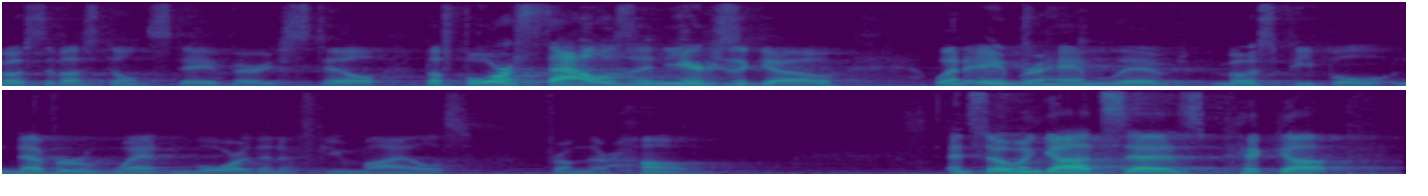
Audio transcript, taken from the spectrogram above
Most of us don't stay very still. But 4,000 years ago, when Abraham lived, most people never went more than a few miles from their home. And so when God says, pick up,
